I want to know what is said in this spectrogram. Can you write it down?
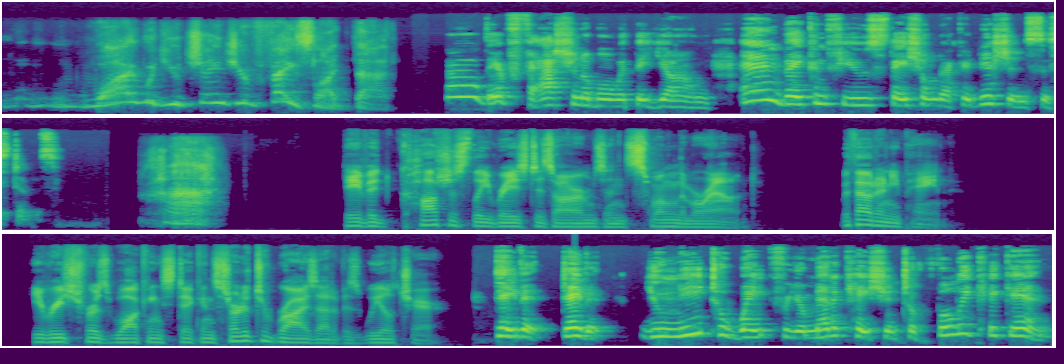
Why would you change your face like that? Oh, they're fashionable with the young, and they confuse facial recognition systems. Ha! David cautiously raised his arms and swung them around, without any pain. He reached for his walking stick and started to rise out of his wheelchair. David, David, you need to wait for your medication to fully kick in.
